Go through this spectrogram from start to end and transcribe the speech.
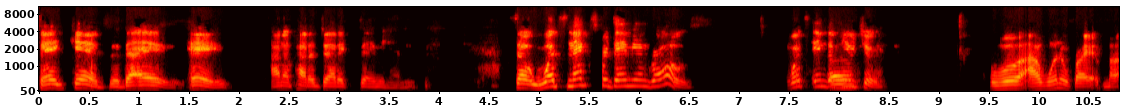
Take kids. That, hey, unapologetic Damien. So, what's next for Damien Groves? What's in the uh, future? Well, I want to write my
